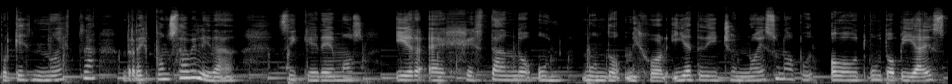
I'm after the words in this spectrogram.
porque es nuestra responsabilidad si queremos ir eh, gestando un mundo mejor. Y ya te he dicho, no es una utopía, es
